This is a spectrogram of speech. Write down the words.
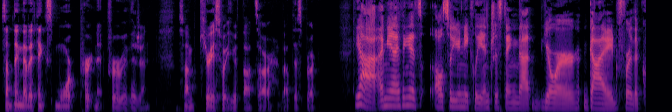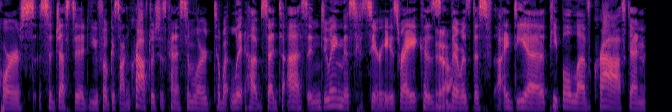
something that I think is more pertinent for revision. So I'm curious what your thoughts are about this, Brooke. Yeah, I mean, I think it's also uniquely interesting that your guide for the course suggested you focus on craft, which is kind of similar to what LitHub said to us in doing this series, right? Because yeah. there was this idea people love craft. And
